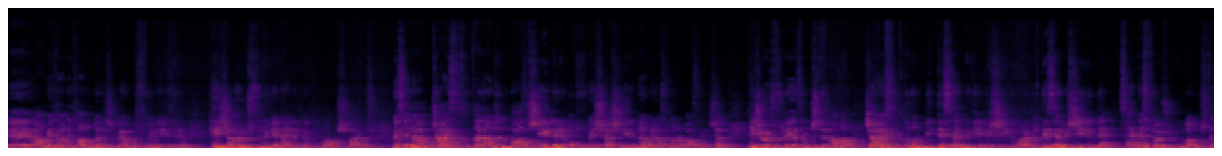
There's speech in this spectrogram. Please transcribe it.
e, Ahmet Hamdi Tanpınar için ben bunu söyleyebilirim. Hece ölçüsünü genellikle kullanmışlardır. Mesela Cahit Sıtkı Tarancı'nın şiirleri 35 yaş şiirinden biraz sonra bahsedeceğim. Hece ölçüsüyle yazılmıştır ama Cahit Sıtkı'nın bir Desenli diye bir şiiri vardır. Desenli şiirinde serbest ölçü kullanmıştır.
